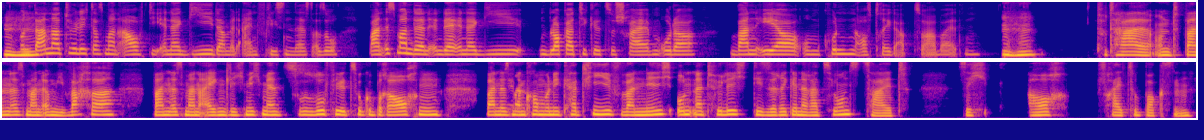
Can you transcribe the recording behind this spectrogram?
Mhm. Und dann natürlich, dass man auch die Energie damit einfließen lässt. Also wann ist man denn in der Energie, einen Blogartikel zu schreiben oder wann eher, um Kundenaufträge abzuarbeiten? Mhm. Total. Und wann ist man irgendwie wacher? Wann ist man eigentlich nicht mehr zu, so viel zu gebrauchen? Wann ist ja. man kommunikativ? Wann nicht? Und natürlich diese Regenerationszeit, sich auch frei zu boxen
